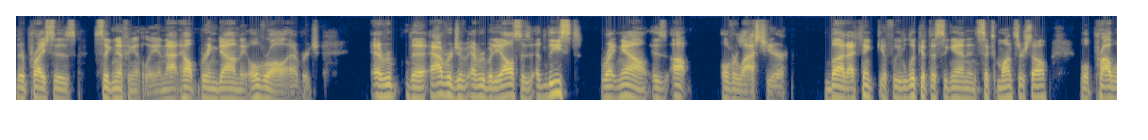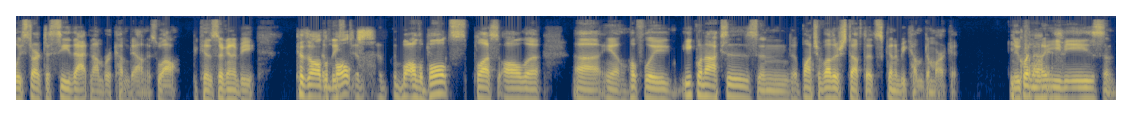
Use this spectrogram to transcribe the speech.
their prices significantly, and that helped bring down the overall average, every the average of everybody else is at least right now is up over last year. But I think if we look at this again in six months or so, we'll probably start to see that number come down as well because they're going to be because all the least, bolts. uh, all the bolts plus all the uh you know hopefully equinoxes and a bunch of other stuff that's going to become to market new Kona Equinox. evs and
